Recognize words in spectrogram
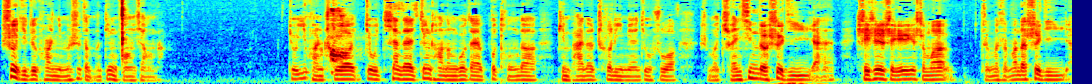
设计这块儿，你们是怎么定方向的？就一款车，就现在经常能够在不同的品牌的车里面，就说什么全新的设计语言，谁谁谁什么什么什么的设计语言。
